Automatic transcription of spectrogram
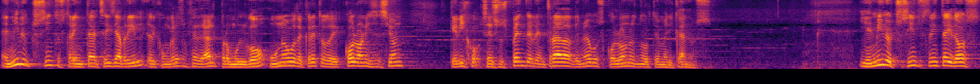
En 1830, el 6 de abril, el Congreso Federal promulgó un nuevo decreto de colonización que dijo se suspende la entrada de nuevos colonos norteamericanos. Y en 1832,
